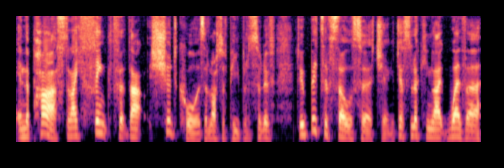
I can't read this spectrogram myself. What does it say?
in the past. And I think that that should cause a lot of people to sort of do a bit of soul searching, just looking like whether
